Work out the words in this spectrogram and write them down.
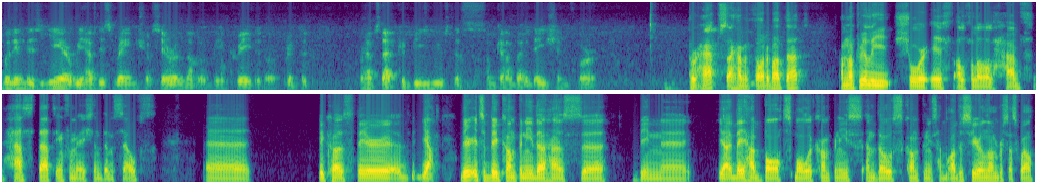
within this year we have this range of serial number being created or printed. Perhaps that could be used as some kind of validation for. Perhaps I haven't thought about that. I'm not really sure if Alfa Laval have has that information themselves, uh, because they're yeah, they're it's a big company that has uh, been uh, yeah they have bought smaller companies and those companies have other serial numbers as well.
